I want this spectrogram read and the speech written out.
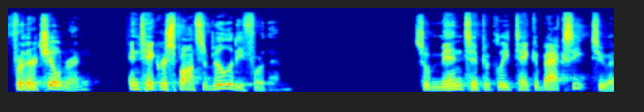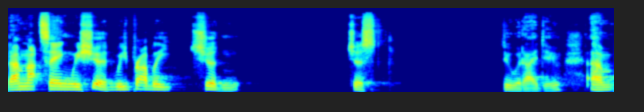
for their children and take responsibility for them. So men typically take a back seat to it. I'm not saying we should. We probably shouldn't just do what I do. Um,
